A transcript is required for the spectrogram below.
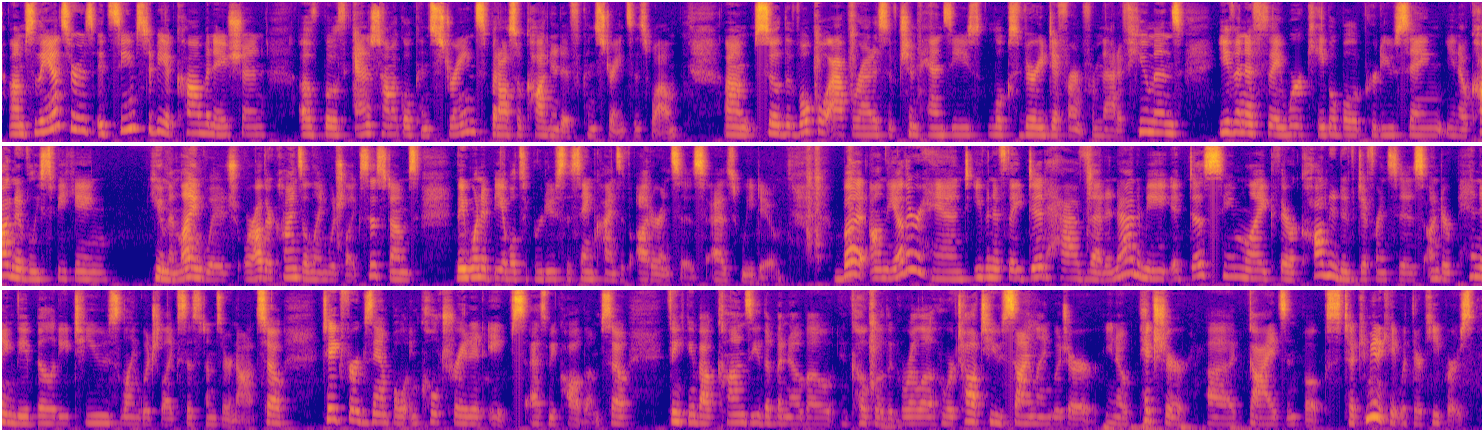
um, so the answer is it seems to be a combination of both anatomical constraints but also cognitive constraints as well. Um, so the vocal apparatus of chimpanzees looks very different from that of humans even if they were capable of producing, you know, cognitively speaking, human language or other kinds of language like systems, they wouldn't be able to produce the same kinds of utterances as we do. But on the other hand, even if they did have that anatomy, it does seem like there are cognitive differences underpinning the ability to use language like systems or not. So, take for example, enculturated apes, as we call them. So, thinking about Kanzi the bonobo and Koko the gorilla, who are taught to use sign language or you know picture uh, guides and books to communicate with their keepers.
